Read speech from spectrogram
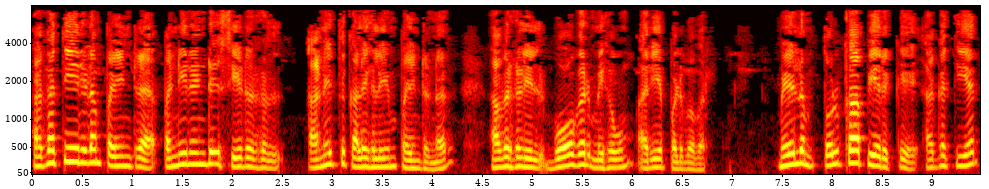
அகத்தியரிடம் பயின்ற பன்னிரண்டு சீடர்கள் அனைத்து கலைகளையும் பயின்றனர். அவர்களில் போகர் மிகவும் அறியப்படுபவர். மேலும் தொல்காப்பியருக்கு அகத்தியர்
